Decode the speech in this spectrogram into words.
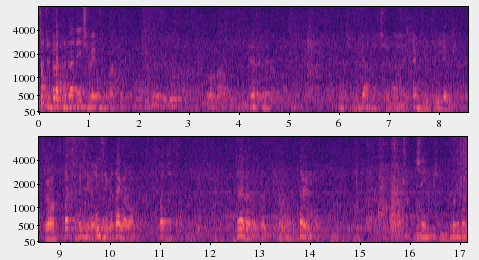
Samo brate da neće me... Ako... Jeste. Znači, ja neće na MP3, jel? Ja. Spaće, uzi ga, uzi ga, daj ga vam. Spaće. Čega da me, brate? Stavi ga. Šej, da li Bože,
